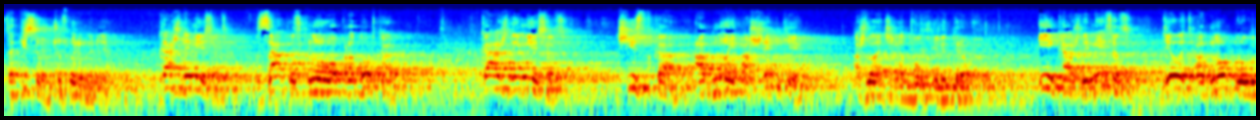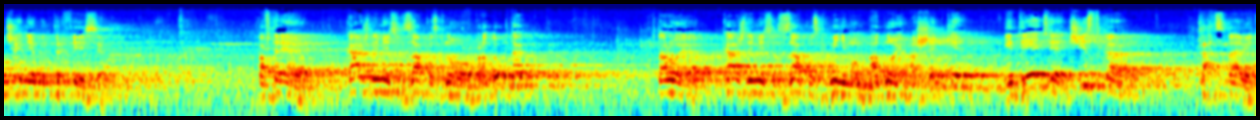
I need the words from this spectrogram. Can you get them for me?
Записываем, что смотрим на меня. Каждый месяц запуск нового продукта. Каждый месяц чистка одной ошибки, а желательно двух или трех. И каждый месяц делать одно улучшение в интерфейсе. Повторяю, каждый месяц запуск нового продукта. Второе, каждый месяц запуск минимум одной ошибки. И третье, чистка, отставить,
